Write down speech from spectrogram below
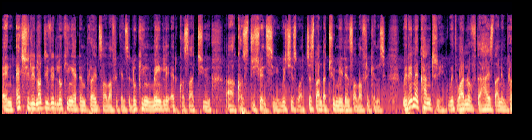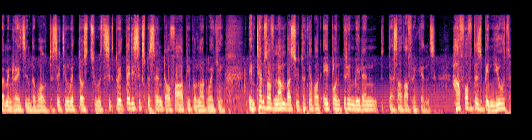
and actually not even looking at employed South Africans, looking mainly at COSATU uh, constituency, which is what just under two million South Africans. We're in a country with one of the highest unemployment rates in the world, sitting with close to 36 percent of our people not working. In terms of numbers, we're talking about 8.3 million South Africans. Half of this being youth,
